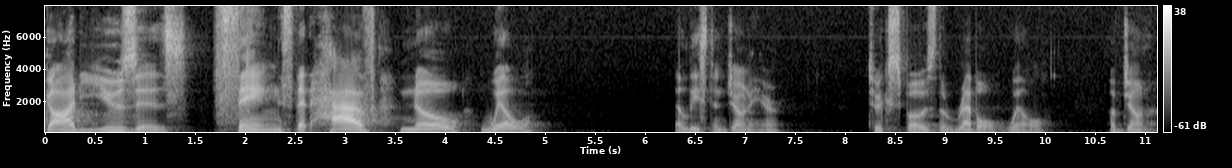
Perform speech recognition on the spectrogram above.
God uses things that have no will, at least in Jonah here, to expose the rebel will of Jonah.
